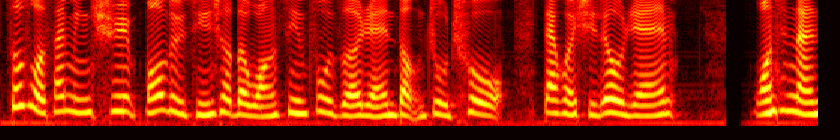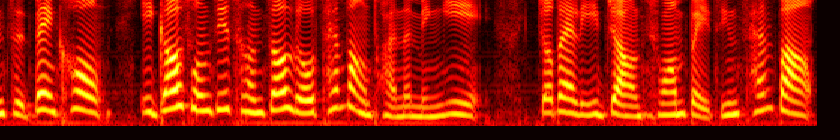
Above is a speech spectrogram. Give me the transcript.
搜索三民区某旅行社的王姓负责人等住处，带回十六人。王姓男子被控以高雄基层交流参访团的名义。招待里长前往北京参访，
